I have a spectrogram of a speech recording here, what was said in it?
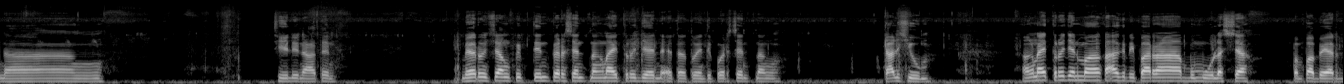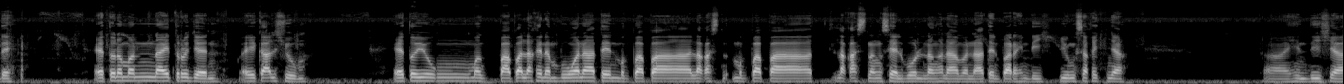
ng sili natin. Meron siyang 15% ng nitrogen, ito 20% ng calcium. Ang nitrogen mga kaagri para bumulas siya, pampaberde. Ito naman nitrogen ay calcium. Ito yung magpapalaki ng bunga natin, magpapalakas magpapalakas ng cell wall ng halaman natin para hindi yung sakit niya ah, hindi siya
